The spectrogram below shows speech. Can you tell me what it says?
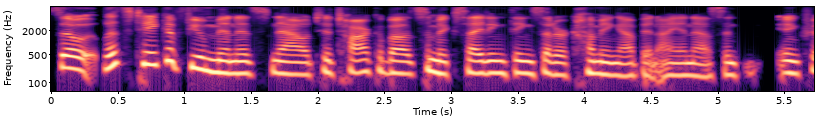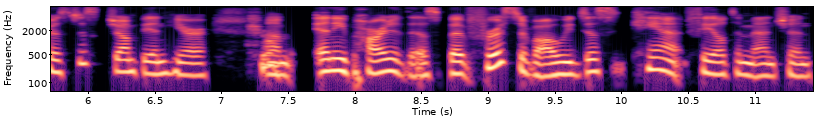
So let's take a few minutes now to talk about some exciting things that are coming up in INS. And, and Chris, just jump in here, sure. um, any part of this. But first of all, we just can't fail to mention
